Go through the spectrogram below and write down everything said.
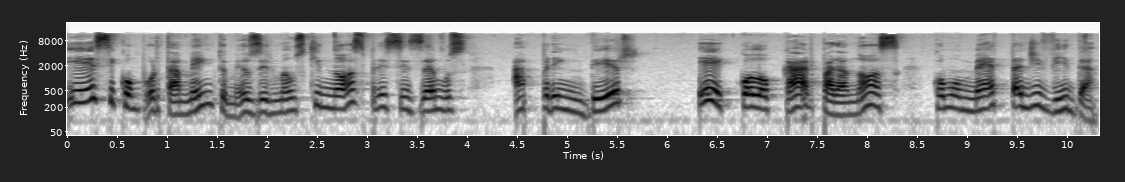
E esse comportamento, meus irmãos, que nós precisamos aprender e colocar para nós como meta de vida.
